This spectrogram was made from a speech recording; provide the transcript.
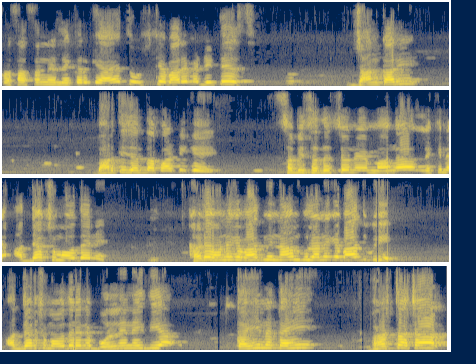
प्रशासन ने लेकर के आए तो उसके बारे में डिटेल्स जानकारी भारतीय जनता पार्टी के सभी सदस्यों ने मांगा, लेकिन अध्यक्ष महोदय ने खड़े होने के बाद भी, नाम बुलाने के बाद भी अध्यक्ष महोदय ने बोलने नहीं दिया। कहीं न कहीं भ्रष्टाचार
